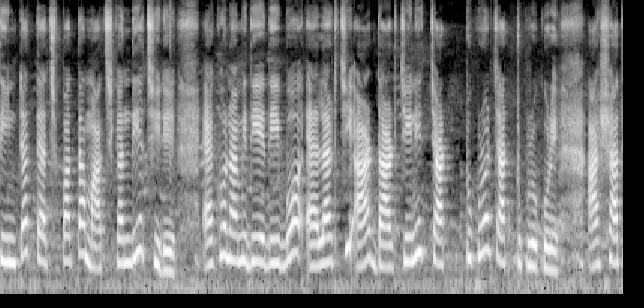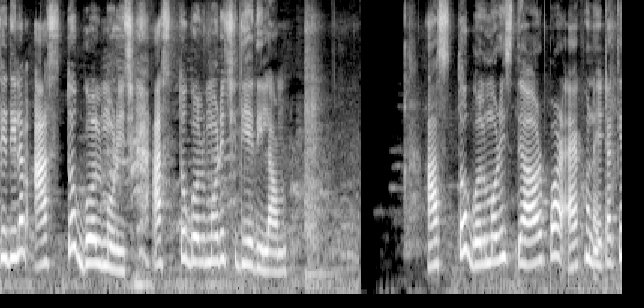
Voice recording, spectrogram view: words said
তিনটা তেজপাতা মাঝখান দিয়ে ছিঁড়ে। এখন আমি দিয়ে দিব এলাচি আর দারচিনি চার টুকরো চার টুকরো করে। আর সাথে দিলাম আস্ত গোলমরিচ। আস্ত গোলমরিচ দিয়ে দিলাম। আস্ত গোলমরিচ দেওয়ার পর এখন এটাকে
